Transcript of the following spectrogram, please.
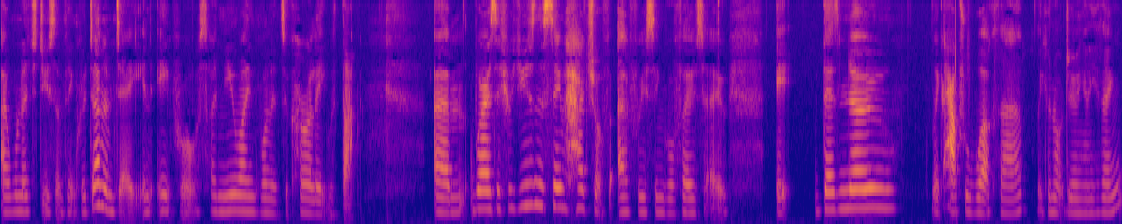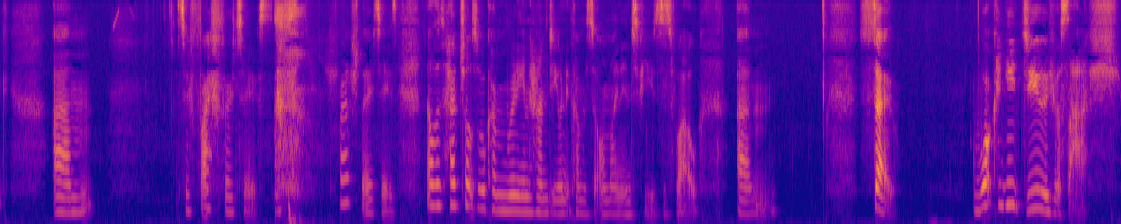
I wanted to do something for Denim Day in April, so I knew I wanted to correlate with that. Um, whereas if you're using the same headshot for every single photo, it there's no like actual work there. Like you're not doing anything. Um, so fresh photos. fresh photos. Now the headshots will come really in handy when it comes to online interviews as well. Um, so what can you do with your sash?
